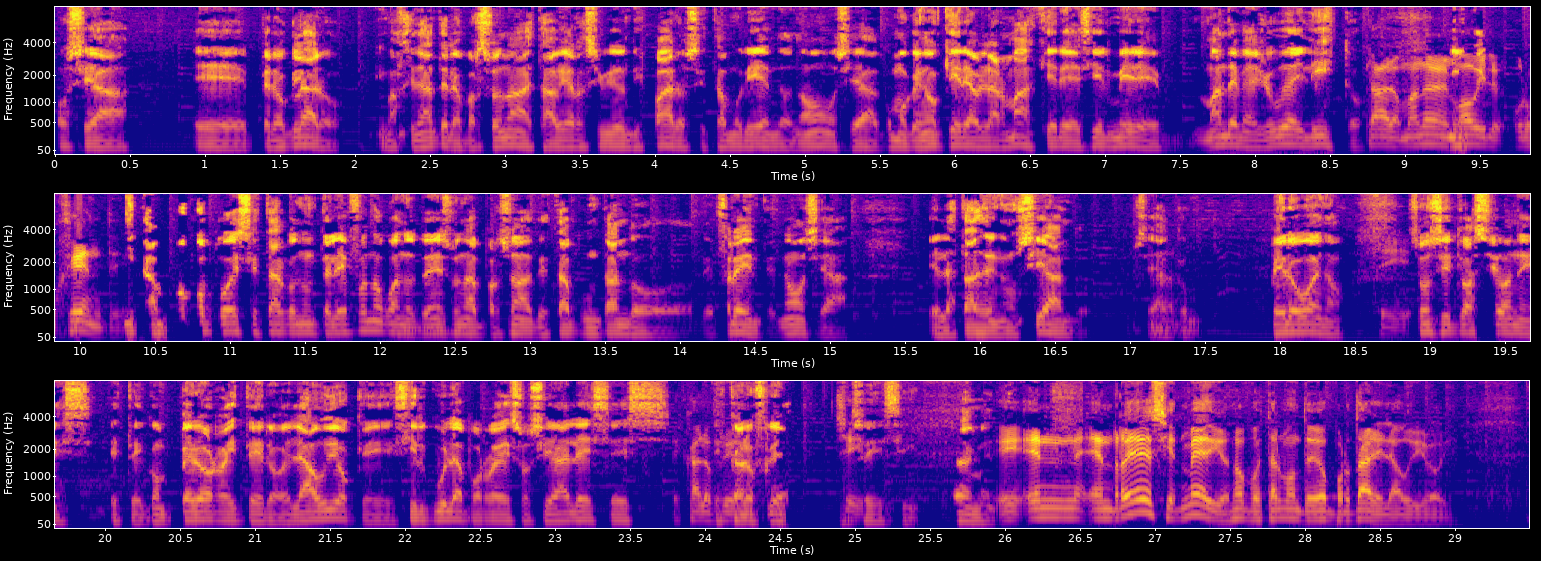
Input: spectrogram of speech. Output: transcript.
O sea, eh, pero claro, imagínate, la persona está, había recibido un disparo, se está muriendo, ¿no? O sea, como que no quiere hablar más, quiere decir, mire, mándeme ayuda y listo. Claro, mándeme el móvil urgente. Y tampoco puedes estar con un teléfono cuando tenés una persona que te está apuntando de frente, ¿no? O sea, que la estás denunciando. O sea, pero bueno, son situaciones, este, con, pero reitero, el audio que circula por redes sociales es escalofriante. Sí, sí, eh, en, en, redes y en medios, ¿no? Pues está el Montevideo Portal el audio hoy.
